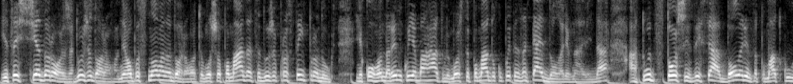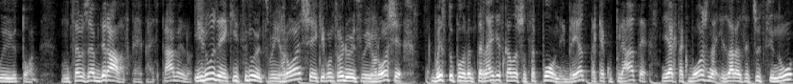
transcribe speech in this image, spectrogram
І це ще дороже, дуже дорого, необосновано дорого, тому що помада це дуже простий продукт, якого на ринку є багато. Ви можете помаду купити за 5 доларів навіть. Да? А тут 160 доларів за помадку Louis Vuitton. Ну це вже обдираловка якась, правильно? І люди, які цінують свої гроші, які контролюють свої гроші, виступили в інтернеті, сказали, що це повний бред, таке купляти, і як так можна. І зараз за цю ціну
